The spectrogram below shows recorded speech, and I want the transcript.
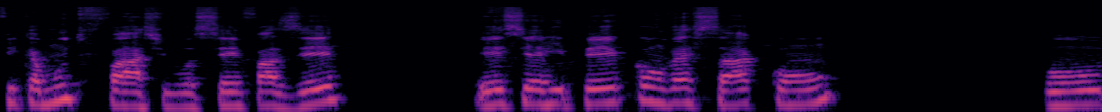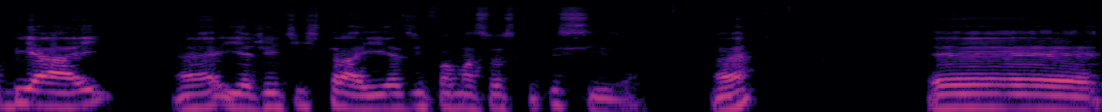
fica muito fácil você fazer esse RP conversar com o BI né, e a gente extrair as informações que precisa. Né? É,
